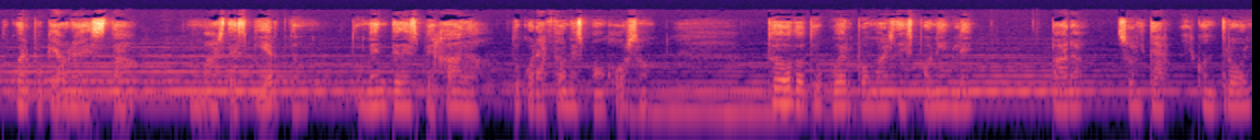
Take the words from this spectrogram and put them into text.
tu cuerpo que ahora está más despierto, tu mente despejada, tu corazón esponjoso, todo tu cuerpo más disponible para soltar el control,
